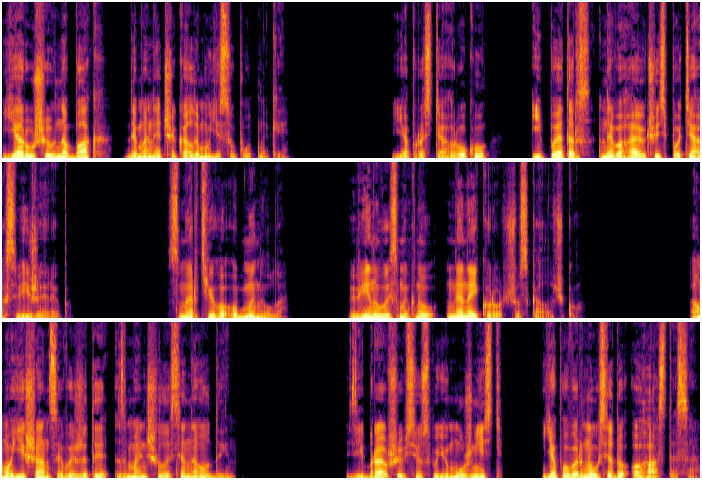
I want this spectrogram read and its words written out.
я рушив на бак, де мене чекали мої супутники. Я простяг руку, і Петерс, не вагаючись, потяг свій жереб. Смерть його обминула. Він висмикнув не найкоротшу скалочку. А мої шанси вижити зменшилися на один. Зібравши всю свою мужність, я повернувся до Огастеса.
